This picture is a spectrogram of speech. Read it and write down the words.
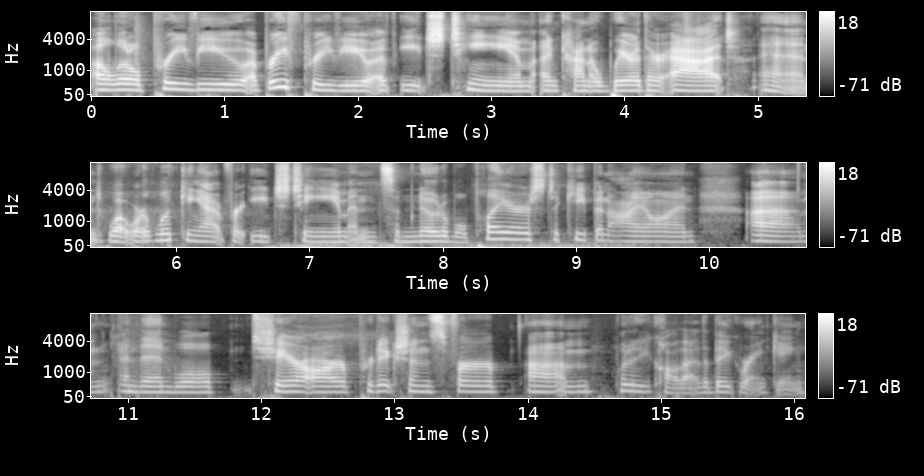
a little preview, a brief preview of each team and kind of where they're at and what we're looking at for each team, and some notable players to keep an eye on. Um, and then we'll share our predictions for um, what do you call that? The big ranking,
